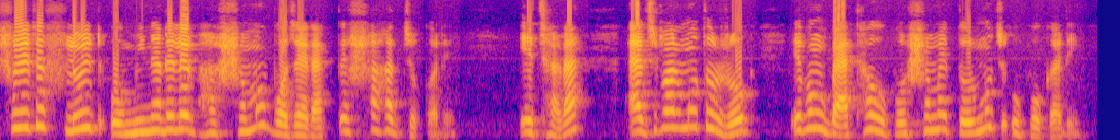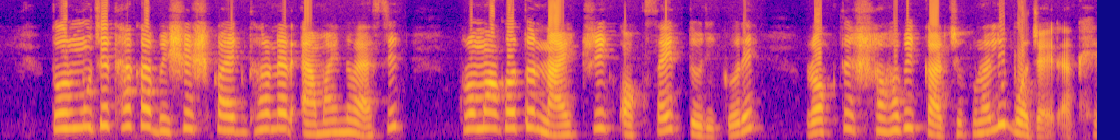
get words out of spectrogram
শরীরে ফ্লুইড ও মিনারেলের ভারসাম্য বজায় রাখতে সাহায্য করে। এছাড়া অ্যাজমার মতো রোগ এবং ব্যথা উপশমে তরমুজ উপকারী। তরমুজে থাকা বিশেষ কয়েক ধরনের অ্যামাইনো অ্যাসিড ক্রমাগত নাইট্রিক অক্সাইড তৈরি করে রক্তের স্বাভাবিক কার্যপ্রণালী বজায় রাখে।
